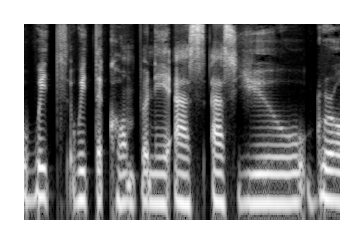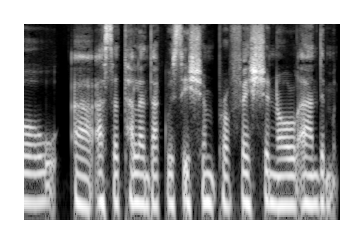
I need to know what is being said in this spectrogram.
with with the company as as you grow uh, as a talent acquisition professional and the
